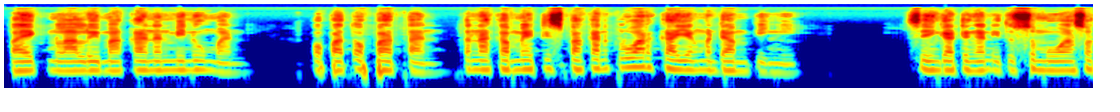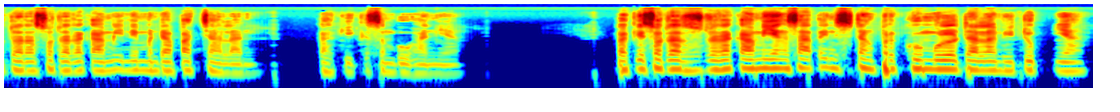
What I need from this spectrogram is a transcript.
Baik melalui makanan minuman, obat-obatan, tenaga medis, bahkan keluarga yang mendampingi. Sehingga dengan itu semua saudara-saudara kami ini mendapat jalan bagi kesembuhannya. Bagi saudara-saudara kami yang saat ini sedang bergumul dalam hidupnya,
